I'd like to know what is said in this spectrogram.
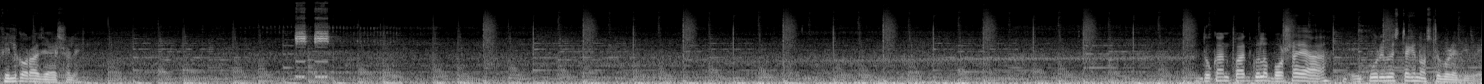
ফিল করা যায় আসলে। দোকানপাটগুলো বসায়া এই পরিবেশটাকে নষ্ট করে দিবে।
